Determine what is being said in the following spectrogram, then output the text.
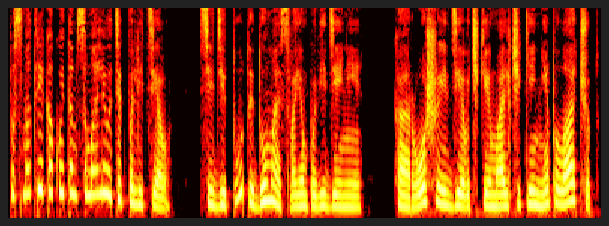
Посмотри, какой там самолетик полетел. Сиди тут и думай о своем поведении. Хорошие девочки и мальчики не плачут.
